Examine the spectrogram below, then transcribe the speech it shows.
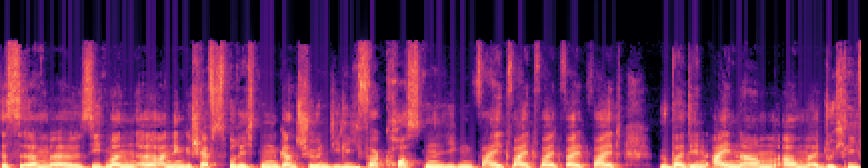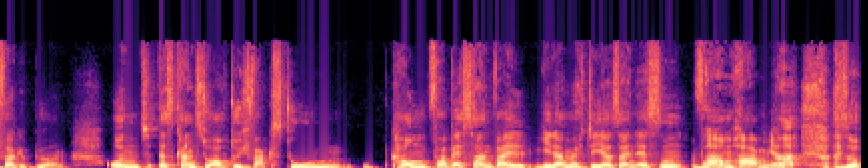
Das ähm, äh, sieht man äh, an den Geschäftsberichten ganz schön. Die Lieferkosten liegen weit, weit, weit, weit, weit über den Einnahmen ähm, durch Liefergebühren. Und das kannst du auch durch Wachstum kaum verbessern, weil jeder möchte ja sein Essen warm haben, ja. Also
